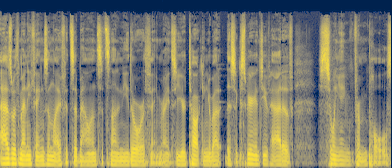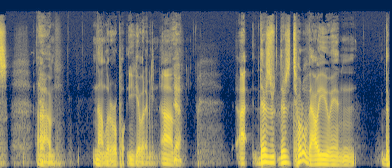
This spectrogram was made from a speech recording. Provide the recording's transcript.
as with many things in life, it's a balance. It's not an either or thing, right? So you're talking about this experience you've had of swinging from poles. Yeah. Um, not literal pole. You get what I mean. Um, Yeah. I, there's there's total value in the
